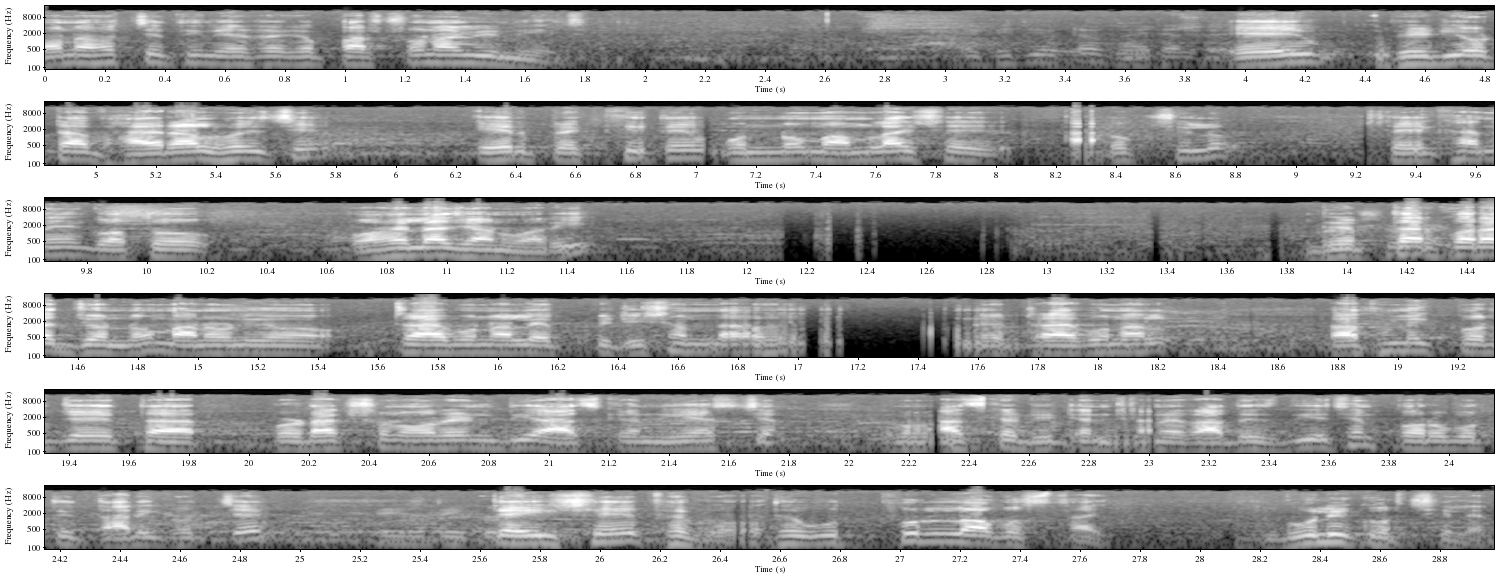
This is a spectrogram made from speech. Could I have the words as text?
মনে হচ্ছে তিনি এটাকে পার্সোনালি নিয়েছেন। এই ভিডিওটা ভাইরাল হয়েছে। এর প্রেক্ষিতে অন্য মামলায় সে আটক ছিল। সেইখানে গত পহেলা জানুয়ারি গ্রেপ্তার করার জন্য মাননীয় ট্রাইব্যুনালে পিটিশন দেওয়া হয়েছে। ট্রাইব্যুনাল প্রাথমিক পর্যায়ে তার প্রোডাকশন ওয়ারেন্ট দিয়ে আজকে নিয়ে এসছেন এবং আজকে ডিটেনশনের আদেশ দিয়েছেন। পরবর্তী তারিখ হচ্ছে তেইশে ফেব্রুয়ারি। উৎফুল্ল অবস্থায় গুলি করছিলেন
